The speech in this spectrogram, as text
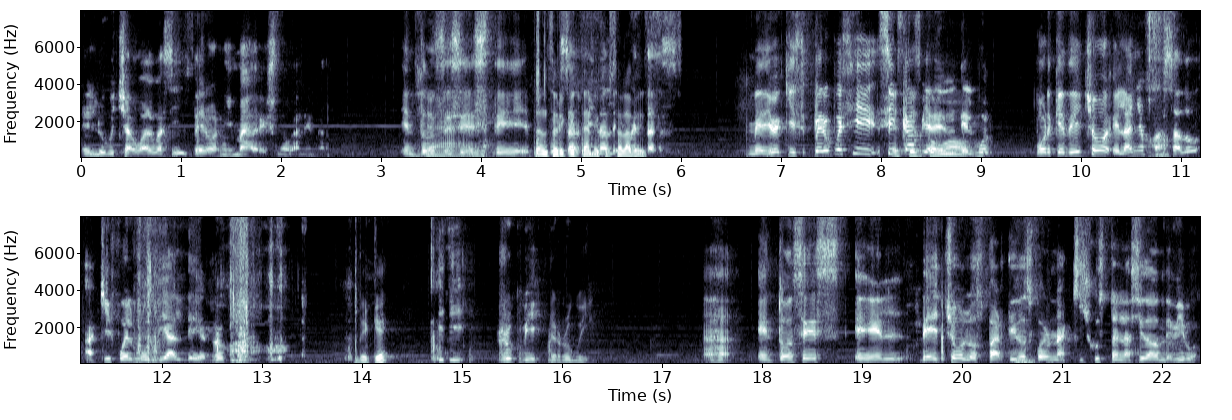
el lucha o algo así, pero ni madres, no gané nada. Entonces, este. Tan pues, cerca tan lejos a la vez. Medio X, pero pues sí, sí Es que es cambia el- como- el, mu- Porque de hecho, el año pasado aquí fue el mundial de rugby. ¿De qué? Y rugby. Rugby. Ajá. Entonces, el, de hecho, los partidos fueron aquí, justo en la ciudad donde vivo.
